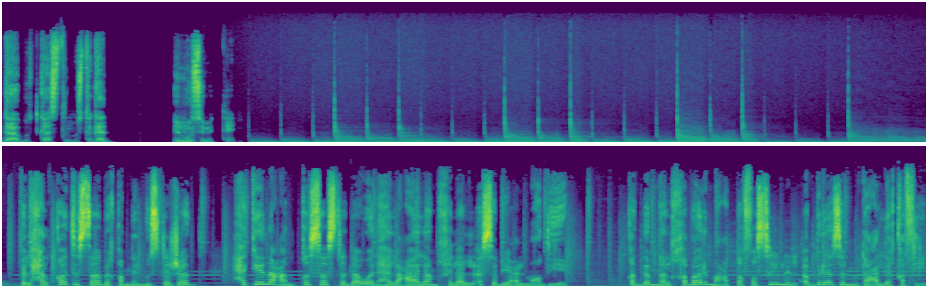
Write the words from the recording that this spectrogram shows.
ده بودكاست المستجد الموسم الثاني في الحلقات السابقة من المستجد حكينا عن قصص تداولها العالم خلال الأسابيع الماضية. قدمنا الخبر مع التفاصيل الأبرز المتعلقة فيه.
